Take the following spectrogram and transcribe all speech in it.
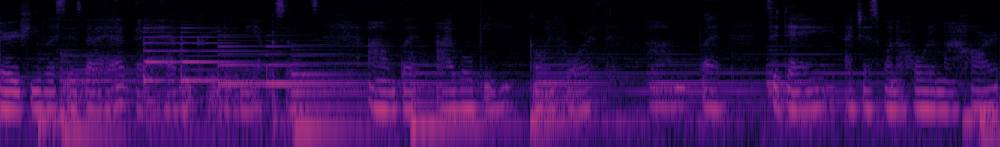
very few listeners that I have that I haven't created any episodes, um, but I will be going forth. Um, but today, I just want to hold in my heart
